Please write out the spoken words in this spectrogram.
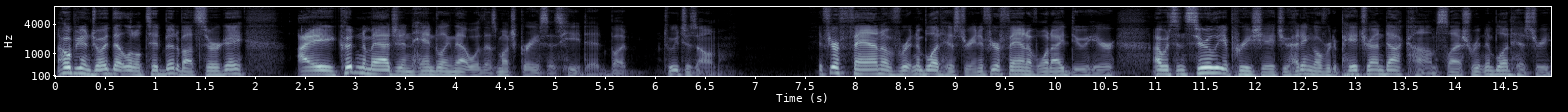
I hope you enjoyed that little tidbit about Sergei. I couldn't imagine handling that with as much grace as he did, but to each his own. If you're a fan of Written in Blood history, and if you're a fan of what I do here, I would sincerely appreciate you heading over to patreon.com slash written in blood history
